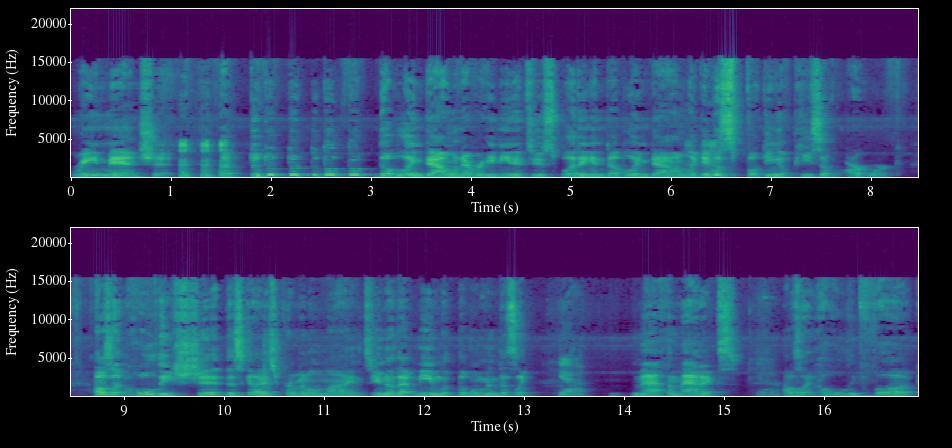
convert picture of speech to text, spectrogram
Rain Man shit, like doot, doot, doot, doubling down whenever he needed to, splitting and doubling down. Like it Mhm. was fucking a piece of artwork. I was like, holy shit, this guy is criminal minds. You know that meme with the woman that's like Yeah. mathematics? Yeah. I was like, holy fuck,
